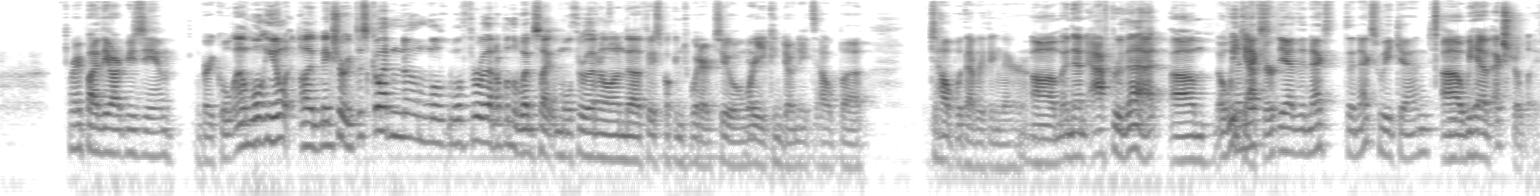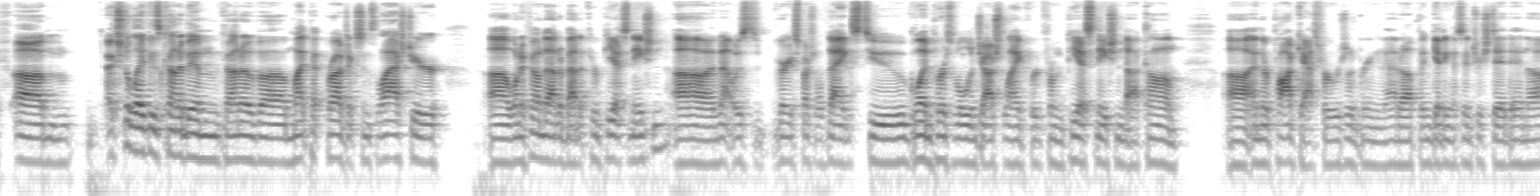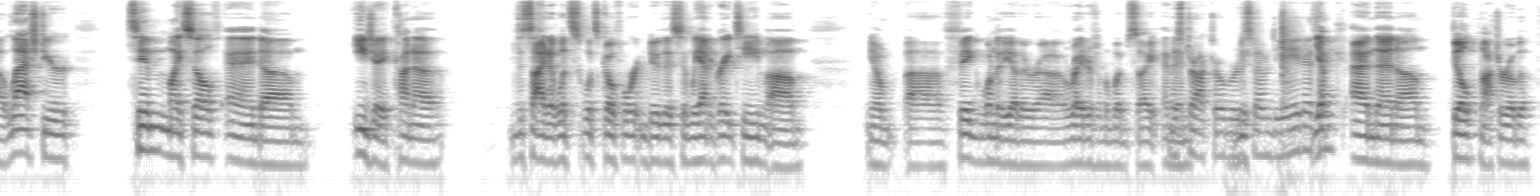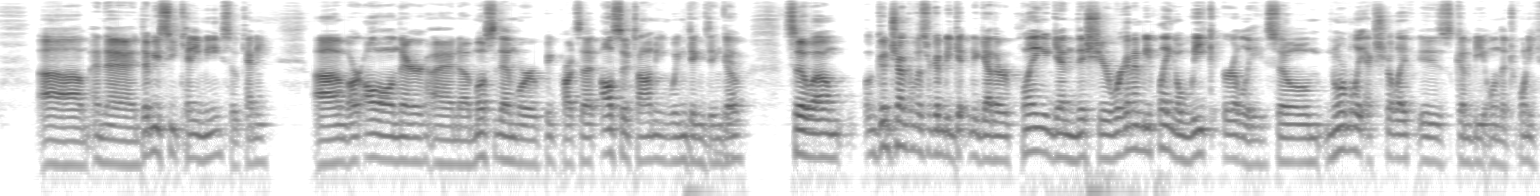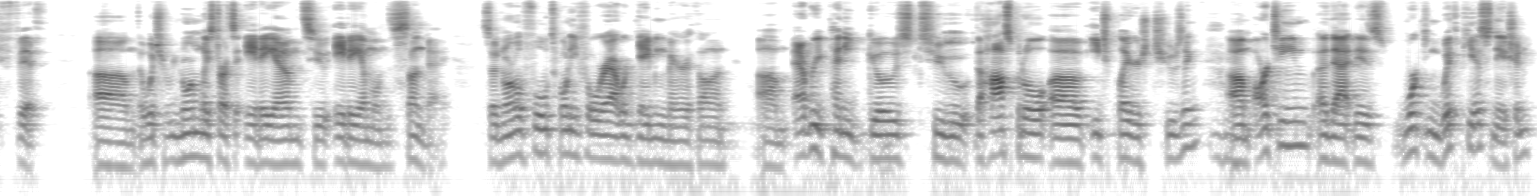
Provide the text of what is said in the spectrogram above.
right by the art museum. Very cool. And well, you know what? Uh, make sure just go ahead and um, we'll we'll throw that up on the website, and we'll throw that on uh, Facebook and Twitter too, where you can donate to help uh, to help with everything there. Um, and then after that, um, a week next, after, yeah, the next the next weekend. uh, we have Extra Life. Um, Extra Life has kind of been kind of uh, my pet project since last year uh, when I found out about it through PS Nation. Uh, and that was very special thanks to Glenn Percival and Josh Langford from PSNation.com uh, and their podcast for originally bringing that up and getting us interested. And uh, last year, Tim, myself, and um, EJ kind of decided let's let's go for it and do this. And we had a great team. Um, you know, uh, Fig, one of the other uh, writers on the website, and then Mr. October seventy eight. I Yep. think. And then um, Bill Noctaroba. Um, and then WC Kenny Me, so Kenny, um, are all on there. And uh, most of them were big parts of that. Also Tommy, Wing Ding Dingo. So um, a good chunk of us are going to be getting together, playing again this year. We're going to be playing a week early. So normally Extra Life is going to be on the 25th, um, which normally starts at 8 a.m. to 8 a.m. on Sunday. So normal full 24 hour gaming marathon. Um, every penny goes to the hospital of each player's choosing. Um, our team uh, that is working with PS Nation,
